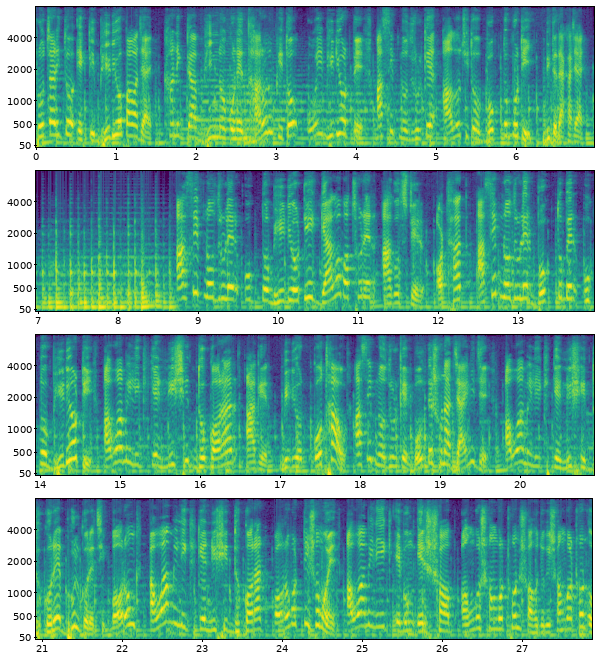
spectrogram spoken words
প্রচারিত একটি ভিডিও পাওয়া যায়। খানিকটা ভিন্ন কোণে ধারণকৃত ওই ভিডিওতে আসিফ নজরুলকে আলোচিত বক্তব্যটি দিতে দেখা যায়। আসিফ নজরুলের উক্ত ভিডিওটি গেল বছরের আগস্টের। অর্থাৎ আসিফ নজরুলের বক্তব্যের উক্ত ভিডিওটি আওয়ামী লীগকে নিষিদ্ধ করার আগের ভিডিওর কোথাও আসিফ নজরুলকে বলতে শোনা যায়নি যে আওয়ামী লীগকে নিষিদ্ধ করে ভুল করেছি, বরং আওয়ামী লীগকে নিষিদ্ধ করার পরবর্তী সময়ে আওয়ামী লীগ এবং এর সব অঙ্গ সংগঠন, সহযোগী সংগঠন ও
